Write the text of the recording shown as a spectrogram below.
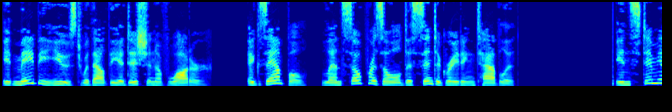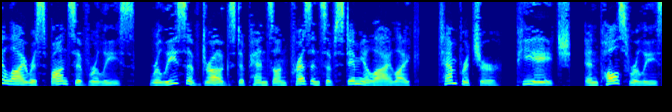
It may be used without the addition of water. Example, lansoprazole disintegrating tablet. In stimuli responsive release, release of drugs depends on presence of stimuli like temperature, pH, and pulse release,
